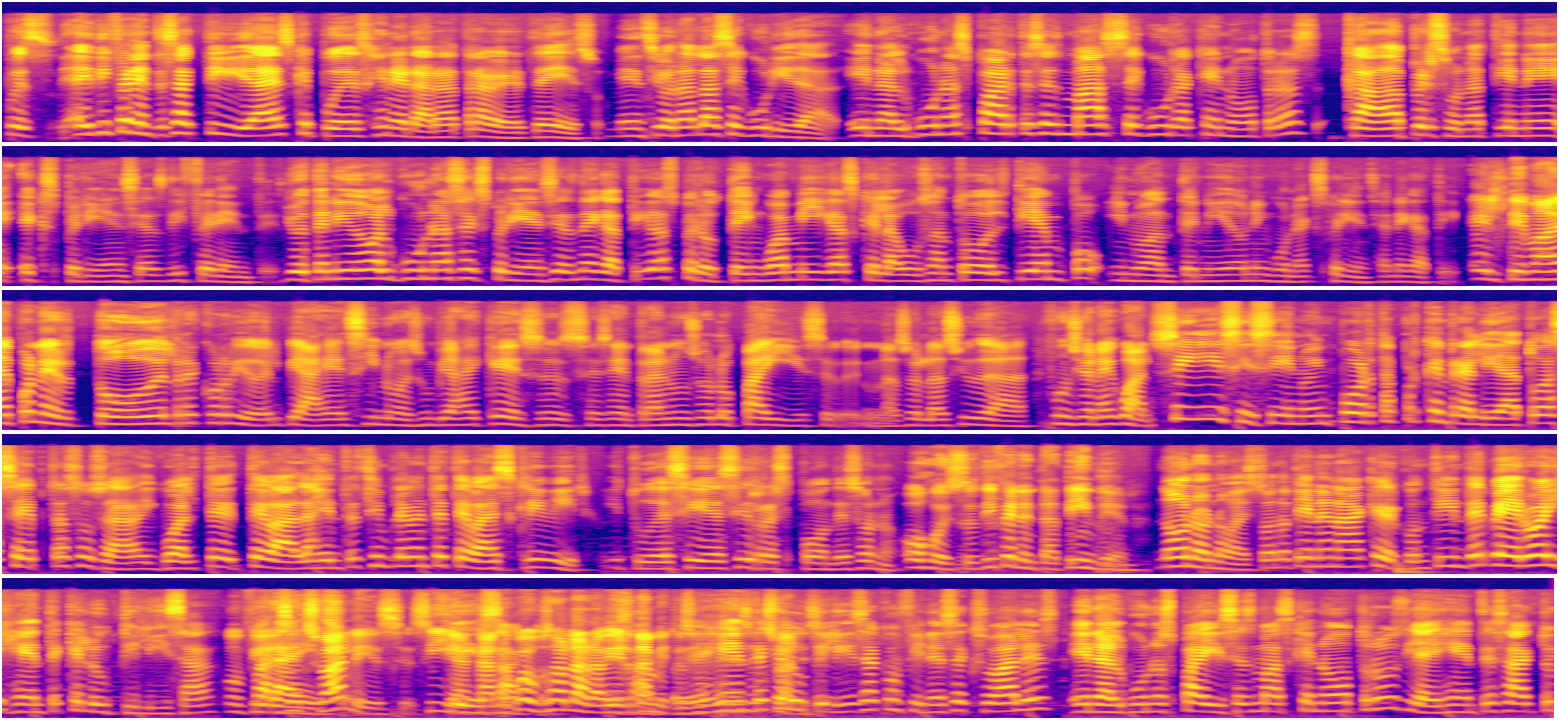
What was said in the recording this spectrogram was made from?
pues hay diferentes actividades que puedes generar a través de eso. Mencionas la seguridad. En algunas partes es más segura que en otras. Cada persona tiene experiencias diferentes. Yo he tenido algunas experiencias negativas, pero tengo amigas que la usan todo el tiempo y no han tenido ninguna experiencia negativa. El tema de poner todo el recorrido del viaje, si no es un viaje que se, se centra en un solo país, en una sola ciudad, funciona igual. Sí, sí, sí, no importa porque en realidad tú aceptas, o sea, igual te, te va, la gente simplemente te va a escribir y tú decides si respondes o no. Ojo, esto es diferente a Tinder. No, no, no, esto no tiene nada que ver con Tinder, pero hay gente que lo utiliza con fines sexuales. Sí, acá no podemos hablar abiertamente. Hay gente que lo utiliza con fines sexuales en algunos países más que en otros y hay gente exacto,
